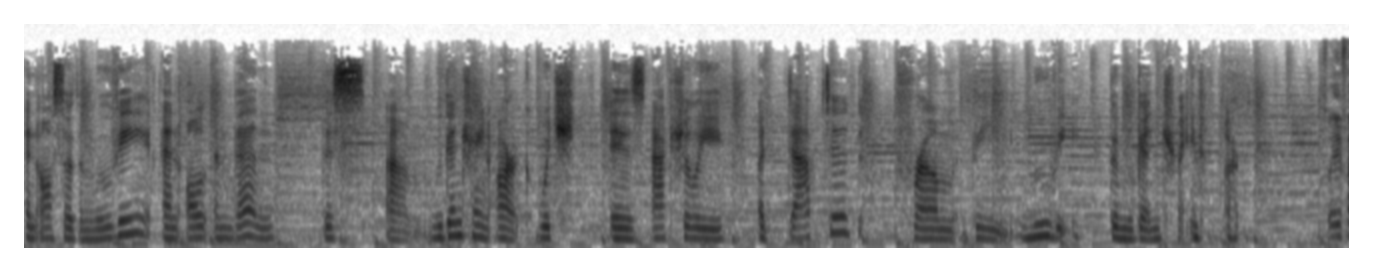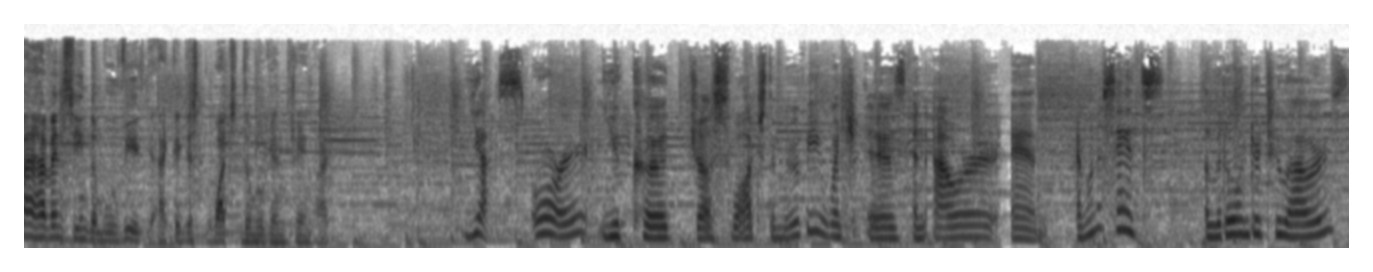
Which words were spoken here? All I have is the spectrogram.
and also the movie, and all, and then this um, Mugen Train arc, which is actually adapted from the movie, the Mugen Train arc. So if I haven't seen the movie, I could just watch the Mugen Train arc. Yes, or you could just watch the movie, which is an hour and I want to say it's a little under two hours.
